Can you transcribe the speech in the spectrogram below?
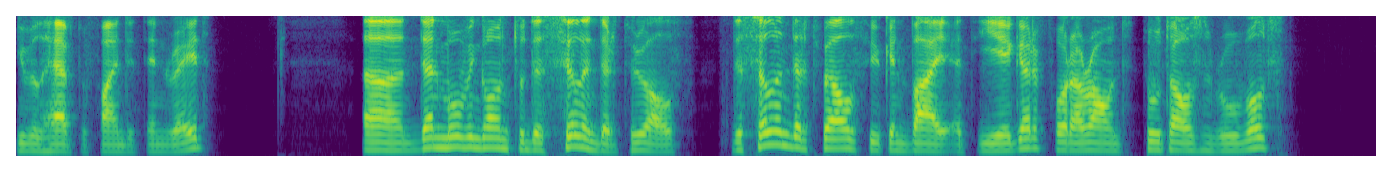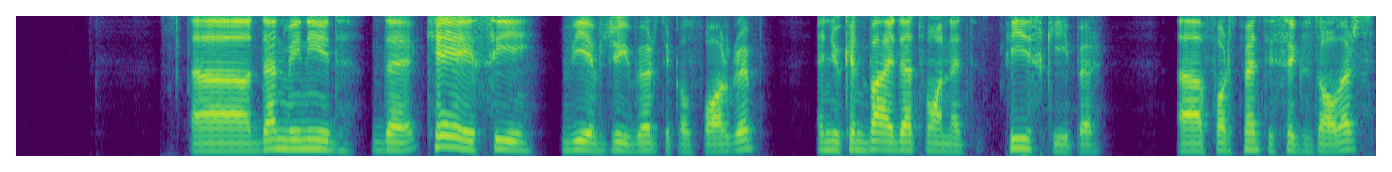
you will have to find it in raid. Uh, then moving on to the cylinder 12 the cylinder 12 you can buy at Jaeger for around 2000 rubles uh, then we need the KAC VFG vertical foregrip and you can buy that one at Peacekeeper uh, for $26.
